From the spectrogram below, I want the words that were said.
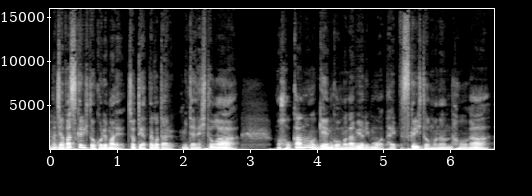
まあ、JavaScript をこれまでちょっとやったことあるみたいな人は、まあ、他の言語を学ぶよりもタイプスクリプトを学んだ方が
